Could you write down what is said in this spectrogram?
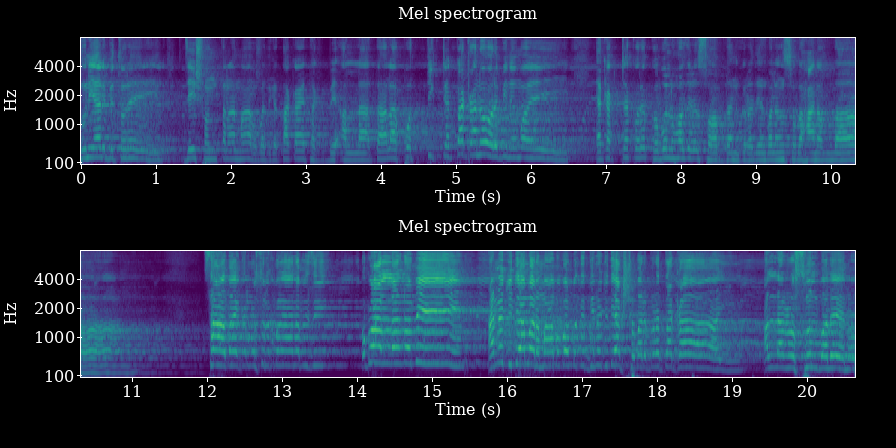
দুনিয়ার ভিতরে যেই সন্তানের মা বাবার দিকে তাকায় থাকবে, আল্লাহ তালা প্রত্যেকটা টাকানোর বিনিময়ে এক একটা করে কবুল হজের সব দান করে দেন, বলেন সুবাহান আল্লাহ আল্লাহ নবী, আমি যদি আমার মা বাবার প্রতি দিনে যদি একশো বার করে তাকাই আল্লাহ রসুল বলেন, ও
